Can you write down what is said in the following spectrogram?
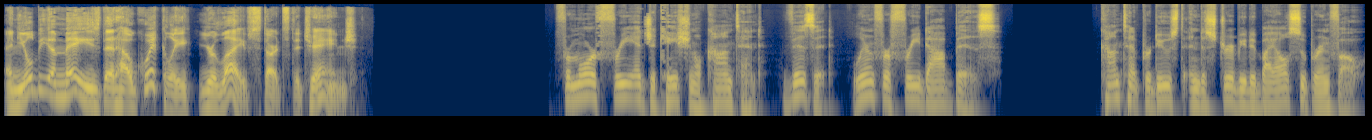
and you'll be amazed at how quickly your life starts to change. For more free educational content, visit learnforfree.biz. Content produced and distributed by AllSuperInfo.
